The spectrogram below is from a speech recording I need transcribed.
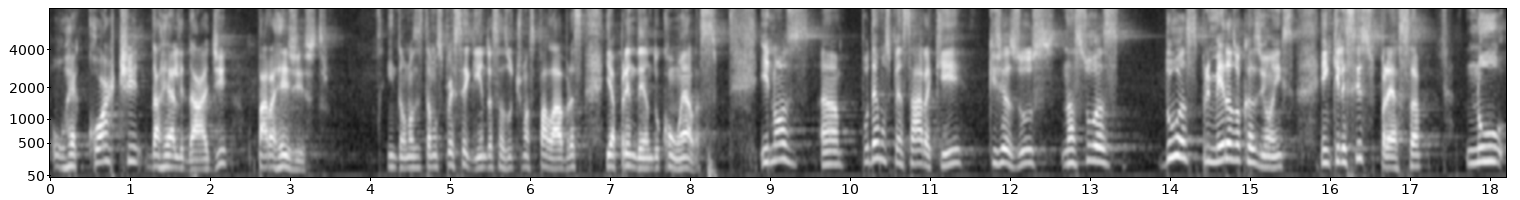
o recorte da realidade para registro. Então nós estamos perseguindo essas últimas palavras e aprendendo com elas. E nós ah, podemos pensar aqui que Jesus, nas suas duas primeiras ocasiões em que ele se expressa no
